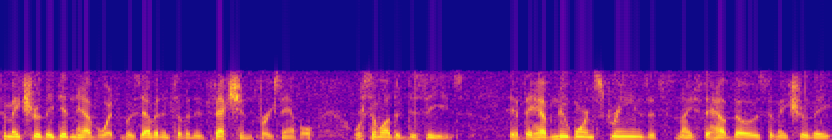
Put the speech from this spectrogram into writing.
to make sure they didn't have what was evidence of an infection, for example, or some other disease. If they have newborn screens, it's nice to have those to make sure they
